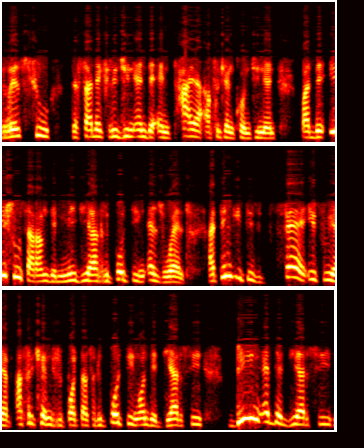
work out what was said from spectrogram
rescue the SADC region and the entire African continent but the issues around the media reporting as well I think it is fair if we have African reporters reporting on the DRC being at the DRC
